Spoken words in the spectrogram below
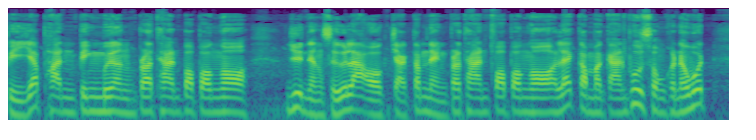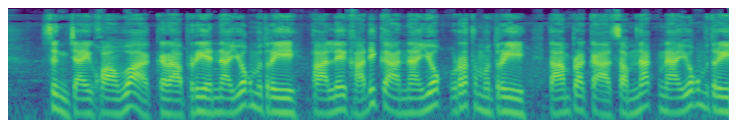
ปิยพันธ์ปิงเมืองประธานปปง ยื่นหนังสือลาออกจากตำแหน่งประธานปปง และกรรมการผู้ทรงคุณวุฒิซึ่งใจความว่ากราบเรียนนายกรัฐมนตรี ผ่านเลขาธิการนายกรัฐมนตรี ตามประกาศสำนักนายกรัฐมนตรี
